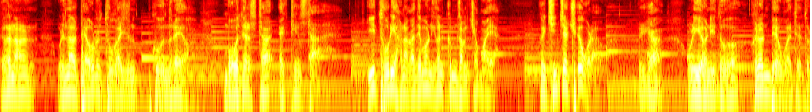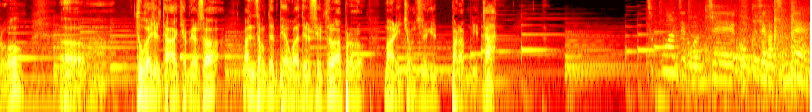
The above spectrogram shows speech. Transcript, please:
나는 우리나라 배우를 두 가지는 구분을 해요. 모델 스타, 액팅 스타. 이 둘이 하나가 되면 이건 금상첨화야. 그 진짜 최고라고 그러니까 우리 연희도 그런 배우가 되도록 어, 두 가지를 다 겸해서 완성된 배우가 될 수 있도록 앞으로도 많이 정치적일 바랍니다. 지가 언제 엊그제 같은데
